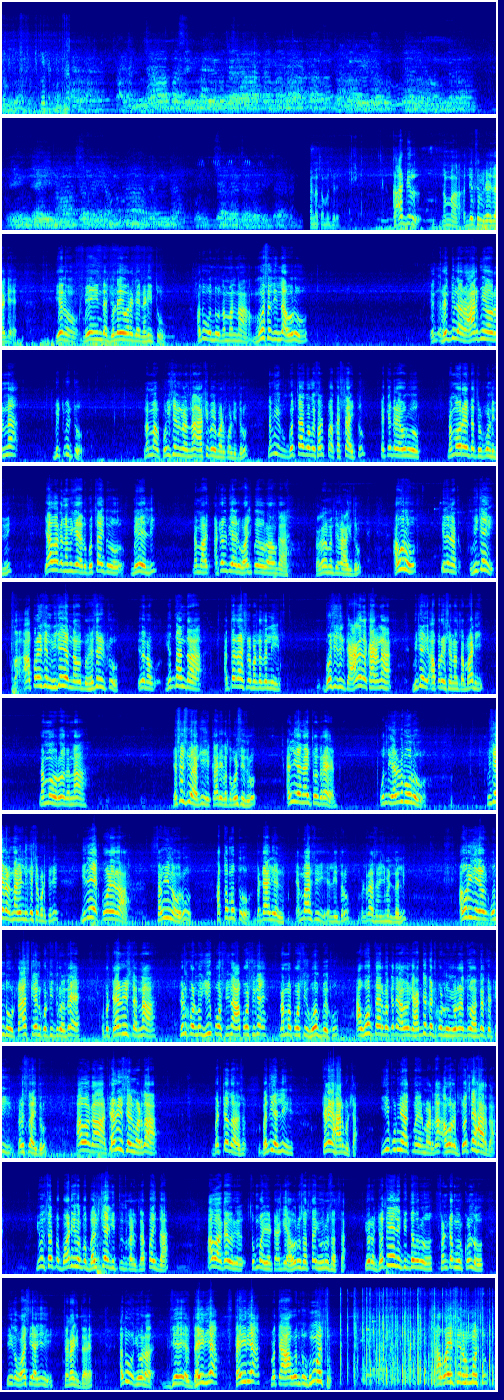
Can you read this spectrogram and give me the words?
ಅಣ್ಣ ತಮ್ಮಂದಿರೇ. ಕಾರ್ಗಿಲ್ ನಮ್ಮ ಅಧ್ಯಕ್ಷರು ಹೇಳಿದಾಗೆ ಏನು ಮೇಯಿಂದ ಜುಲೈವರೆಗೆ ನಡೆಯಿತು ಅದು ಒಂದು ನಮ್ಮನ್ನು ಮೋಸದಿಂದ ಅವರು ರೆಗ್ಯುಲರ್ ಆರ್ಮಿಯವರನ್ನು ಬಿಟ್ಬಿಟ್ಟು ನಮ್ಮ ಪೊಸಿಷನ್ಗಳನ್ನು ಆಕ್ಯುಪೈ ಮಾಡಿಕೊಂಡಿದ್ದರು. ನಮಗೆ ಗೊತ್ತಾಗುವಾಗ ಸ್ವಲ್ಪ ಕಷ್ಟ ಆಯಿತು. ಯಾಕೆಂದರೆ ಅವರು ನಮ್ಮವರೇ ಅಂತ ತಿಳ್ಕೊಂಡಿದ್ವಿ. ಯಾವಾಗ ನಮಗೆ ಅದು ಗೊತ್ತಾಯಿತು ಮೇಯಲ್ಲಿ, ನಮ್ಮ ಅಟಲ್ ಬಿಹಾರಿ ವಾಜಪೇಯಿ ಅವರು ಆವಾಗ ಪ್ರಧಾನಮಂತ್ರಿಗಳಾಗಿದ್ದರು. ಅವರು ಇದನ್ನು ವಿಜಯ್ ಆಪರೇಷನ್ ವಿಜಯ್ ಅನ್ನೋ ಒಂದು ಹೆಸರಿಟ್ಟು ಇದನ್ನು ಯುದ್ಧ ಅಂತ ಅಂತಾರಾಷ್ಟ್ರ ಮಟ್ಟದಲ್ಲಿ ಘೋಷಿಸಲಿಕ್ಕೆ ಆಗದ ಕಾರಣ ವಿಜಯ್ ಆಪರೇಷನ್ ಅಂತ ಮಾಡಿ ನಮ್ಮವರು ಅದನ್ನು ಯಶಸ್ವಿಯಾಗಿ ಕಾರ್ಯಗತಗೊಳಿಸಿದರು ಅಲ್ಲಿ ಏನಾಯಿತು ಅಂದರೆ ಒಂದು ಎರಡು ಮೂರು ವಿಷಯಗಳನ್ನು ಹೇಳಲಿಕ್ಕೆ ಇಷ್ಟಪಡ್ತೀನಿ. ಇದೇ ಕೋಳೆರ ಸವಿನವರು ಹತ್ತೊಂಬತ್ತು ಬೆಟಾಲಿಯನ್ ಎಂ ಆರ್ ಸಿಯಲ್ಲಿದ್ದರು ಮಡ್ರಾಸ್ ರೆಜಿಮೆಂಟ್ನಲ್ಲಿ ಅವರಿಗೆ ಒಂದು ಟಾಸ್ಕ್ ಏನು ಕೊಟ್ಟಿದ್ದರು ಅಂದರೆ ಒಬ್ಬ ಟೆರರಿಸ್ಟನ್ನು ಹಿಡ್ಕೊಂಡು ಈ ಪೋಸ್ಟಿಂದ ಆ ಪೋಸ್ಟಿಗೆ ನಮ್ಮ ಪೋಸ್ಟಿಗೆ ಹೋಗಬೇಕು. ಆ ಹೋಗ್ತಾ ಇರಬೇಕಾದ್ರೆ ಅವರಿಗೆ ಹಗ್ಗ ಕಟ್ಟಿಕೊಂಡು ಇವರದ್ದು ಹಗ್ಗ ಕಟ್ಟಿ ಕಳಿಸ್ತಾ ಇದ್ದರು ಆವಾಗ ಆ ಟೆರರಿಸ್ಟ್ ಏನು ಮಾಡ್ದ? ಬೆಟ್ಟದ ಬದಿಯಲ್ಲಿ ಕೆಳಗೆ ಹಾರಿಬಿಟ್ಟ. ಈ ಪುಣ್ಯಾತ್ಮ ಏನು ಮಾಡ್ದ? ಅವರ ಜೊತೆ ಹಾರ್ದ. ಇವನು ಸ್ವಲ್ಪ ಬಾಡಿ ಸ್ವಲ್ಪ ಬಲ್ಕಿಯಾಗಿತ್ತು ಕಳೆದು ದಪ್ಪ ಇದ್ದ. ಆವಾಗ ಇವರಿಗೆ ತುಂಬ ಏಟಾಗಿ ಅವರು ಸತ್ತ, ಇವರು ಸತ್ತ. ಇವರ ಜೊತೆಯಲ್ಲಿ ಬಿದ್ದವರು ಸೊಂಟ ಮುರ್ಕೊಂಡು ಈಗ ವಾಸಿಯಾಗಿ ಚೆನ್ನಾಗಿದ್ದಾರೆ. ಅದು ಇವರ ಧೈರ್ಯ, ಸ್ಥೈರ್ಯ ಮತ್ತು ಆ ಒಂದು ಹುಮ್ಮಸ್ಸು. ಆ ವಯಸ್ಸಿನ ಹುಮ್ಮಸ್ಸು.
